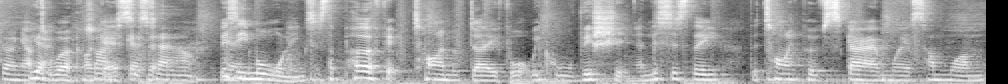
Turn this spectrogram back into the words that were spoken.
going out Yeah, to work, I trying to guess. get is it? out, Busy yeah. mornings. It's the perfect time of day for what we call vishing, and this is the the type of scam where someone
